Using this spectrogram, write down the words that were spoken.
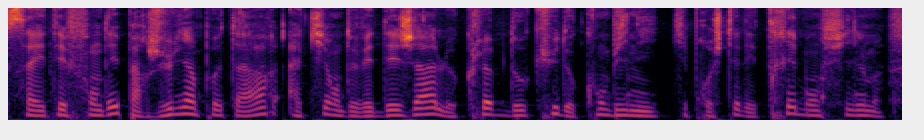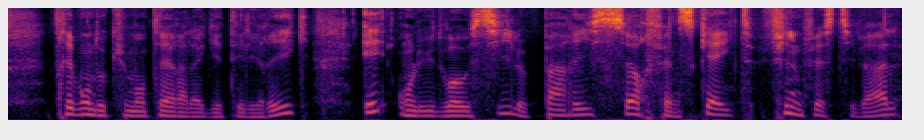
ça a été fondé par Julien Potard, à qui on devait déjà le club docu de Combini, qui projetait des très bons films, très bons documentaires à la gaieté lyrique. Et on lui doit aussi le Paris Surf and Skate Film Festival,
